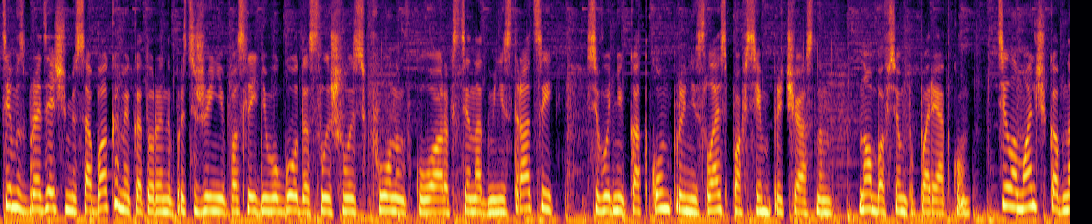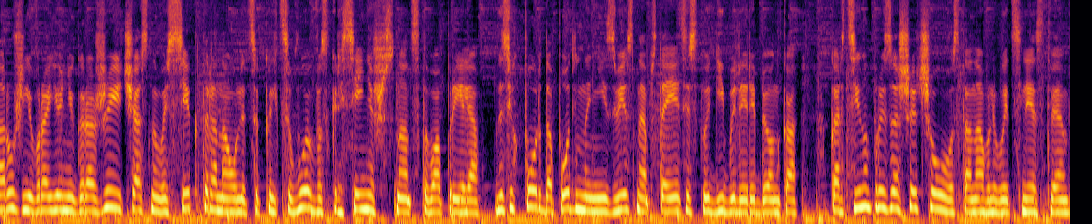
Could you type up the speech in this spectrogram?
Тема с бродячими собаками, которая на протяжении последнего года слышалась фоном в кулуарах стен администрации, сегодня катком пронеслась по всем причастным. Но обо всем по порядку. Тело мальчика обнаружили в районе гаражей частного сектора на улице Кольцевой в воскресенье 16 апреля. До сих пор доподлинно неизвестны обстоятельства гибели ребенка. Картину произошедшего восстанавливает следствие.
